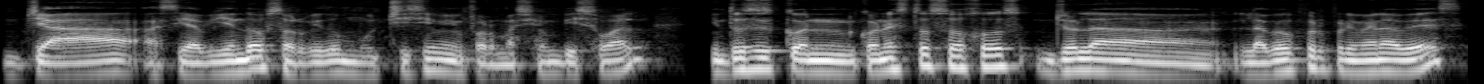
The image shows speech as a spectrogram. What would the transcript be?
ya así habiendo absorbido muchísima información visual. Entonces, con, con estos ojos, yo la, la veo por primera vez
